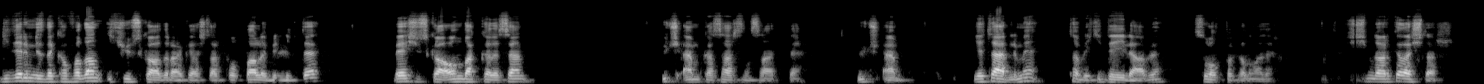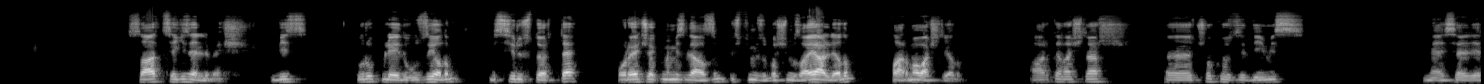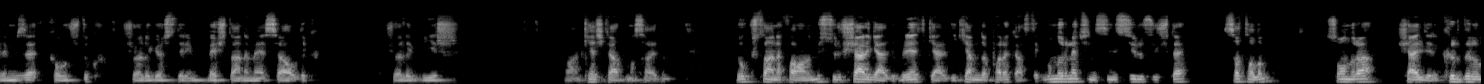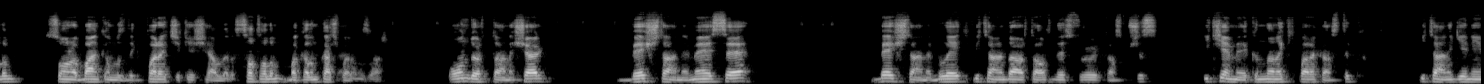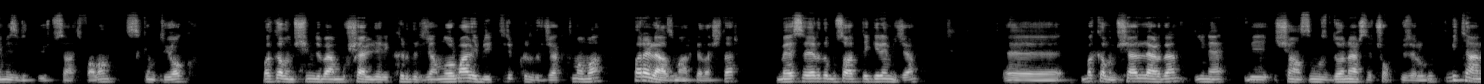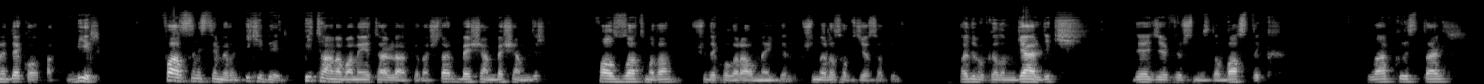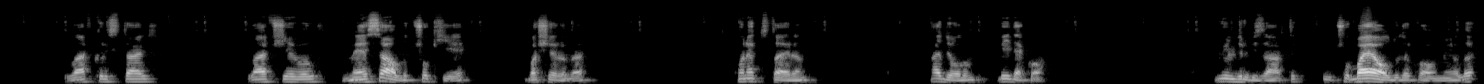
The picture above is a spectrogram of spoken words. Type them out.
Giderimiz de kafadan 200k'dır arkadaşlar potlarla birlikte. 500k 10 dakika desen 3M kasarsın saatte. 3M. Yeterli mi? Tabii ki değil abi. Slot bakalım hadi. Şimdi arkadaşlar. Saat 8.55. Biz Grup Blade'i uzayalım. Bir Sirius 4'te oraya çökmemiz lazım. Üstümüzü başımızı ayarlayalım. Farm'a başlayalım. Arkadaşlar çok özlediğimiz MS'lerimize kavuştuk. Şöyle göstereyim. 5 tane MS aldık. Şöyle bir. Lan keşke atmasaydım. 9 tane falan bir sürü shell geldi. Bilet geldi. İkemde para kastık. Bunların hepsini Sirius 3'te satalım. Sonra shellleri kırdıralım. Sonra bankamızdaki para çek eşyaları satalım. Bakalım kaç paramız var. 14 tane shell. 5 tane MS. 5 tane blade. Bir tane de artı 6 destroyer kasmışız. 2 eme yakında nakit para kastık. Bir tane geneğimiz gitti 3 saat falan. Sıkıntı yok. Bakalım şimdi ben bu shellleri kırdıracağım. Normalde biriktirip kırdıracaktım ama para lazım arkadaşlar. MS'lere de bu saatte giremeyeceğim. Ee, bakalım shelllerden yine bir şansımız dönerse çok güzel olur. Bir tane deko. Bak bir. Fazlasını istemiyorum. iki değil. Bir tane bana yeterli arkadaşlar. 5M 5M'dir. Fazla uzatmadan şu dekoları almaya gidelim. Şunları da satacağız satayım. Hadi bakalım geldik. DC Flash'ımızda bastık. Life Crystal. Life Crystal. Life Shovel. MS aldık. Çok iyi. Başarılı. Connected Iron. Hadi oğlum. Bir deko. Güldür bizi artık. Çok, bayağı oldu deko almayalı.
